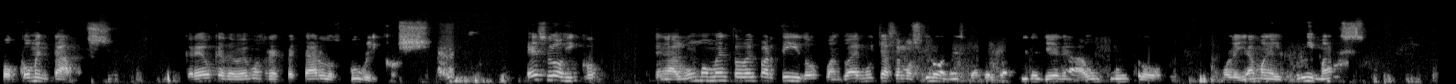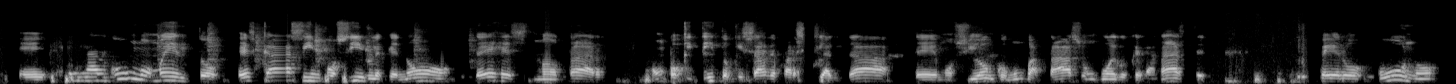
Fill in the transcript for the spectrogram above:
o comentamos, creo que debemos respetar los públicos. Es lógico en algún momento del partido, cuando hay muchas emociones, cuando el partido llega a un punto, como le llaman el clímax, eh, en algún momento es casi imposible que no dejes notar un poquitito quizás de parcialidad, de emoción con un batazo, un juego que ganaste. Pero uno,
